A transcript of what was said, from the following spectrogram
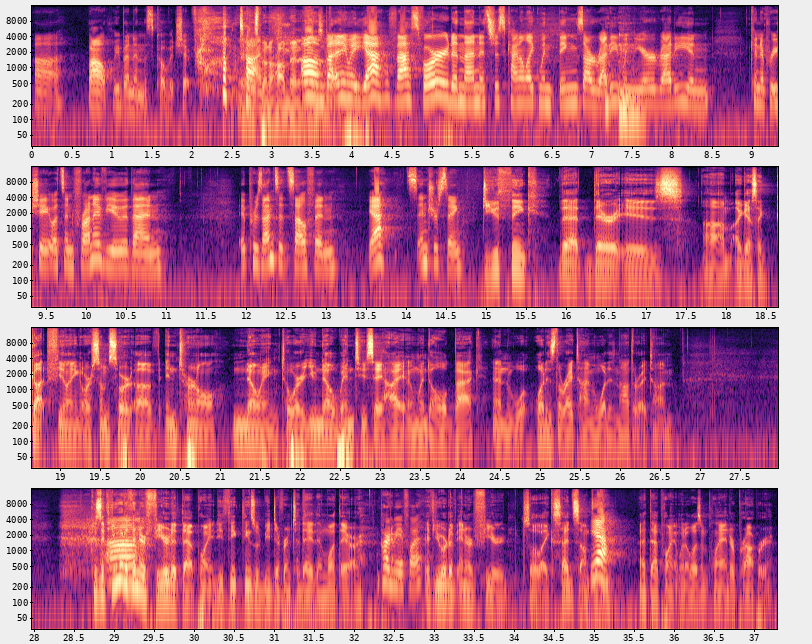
Uh, wow, we've been in this COVID shit for a long time. Yeah, it's been a hot minute. Um, but it? anyway, yeah, fast forward, and then it's just kind of like when things are ready, when you're ready and can appreciate what's in front of you, then it presents itself, and yeah, it's interesting. do you think that there is um, i guess a gut feeling or some sort of internal knowing to where you know when to say hi and when to hold back and wh- what is the right time and what is not the right time because if you would Uh. have interfered at that point do you think things would be different today than what they are Pardon me if what? if you would have interfered so like said something Yeah. at that point when it wasn't planned or proper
